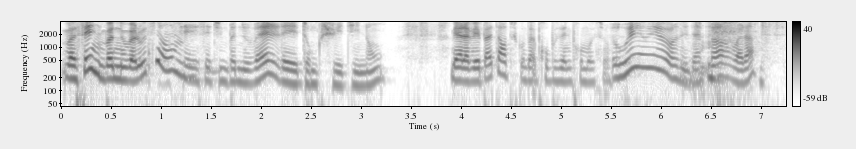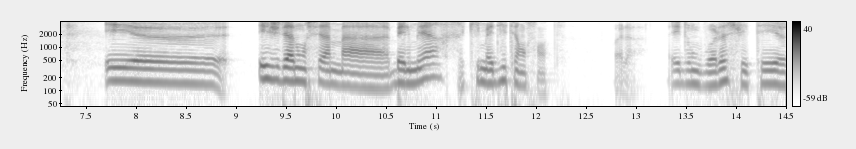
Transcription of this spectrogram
Bah, c'est une bonne nouvelle aussi. Hein. C'est une bonne nouvelle et donc je lui ai dit non. Mais elle avait pas tort puisqu'on t'a proposé une promotion. Oui, oui, on est d'accord, voilà. Et, euh, et je l'ai annoncé à ma belle-mère qui m'a dit t'es enceinte. Voilà. Et donc voilà, c'était. Euh,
